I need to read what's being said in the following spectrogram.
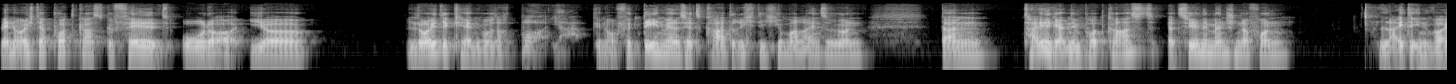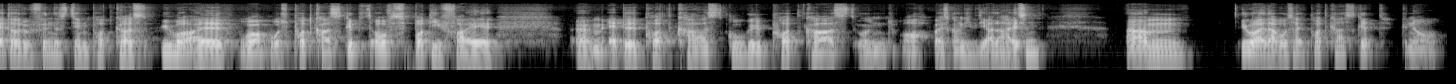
Wenn euch der Podcast gefällt oder ihr Leute kennt, wo ihr sagt, boah, ja, genau, für den wäre das jetzt gerade richtig, hier mal reinzuhören, dann teile gerne den Podcast, erzähle den Menschen davon, leite ihn weiter. Du findest den Podcast überall, wo, es Podcasts gibt, auf Spotify, ähm, Apple Podcast, Google Podcast und oh, weiß gar nicht, wie die alle heißen. Ähm, überall da, wo es halt Podcasts gibt, genau.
